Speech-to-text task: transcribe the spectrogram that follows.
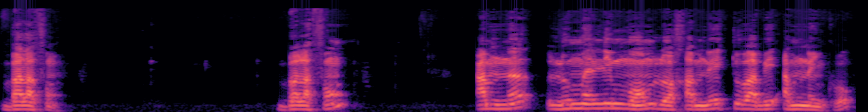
balafon balafon am na lu mel ni moom loo xam ne tubaab yi am nañ ko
